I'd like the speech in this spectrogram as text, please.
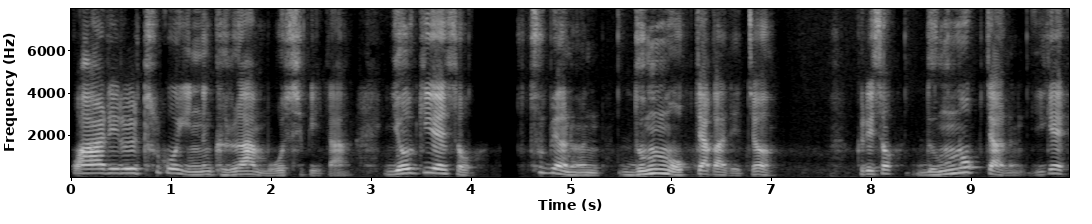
꽈리를 틀고 있는 그러한 모습이다. 여기에서 수면은 눈목자가 됐죠. 그래서 눈목자는 이게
